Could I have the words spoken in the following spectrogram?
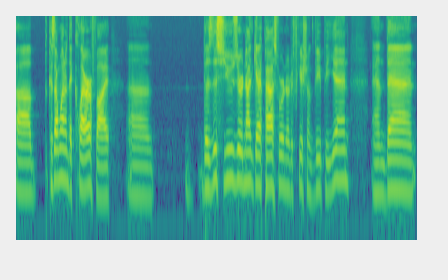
uh, because I wanted to clarify. Uh, does this user not get a password notification with VPN? And then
